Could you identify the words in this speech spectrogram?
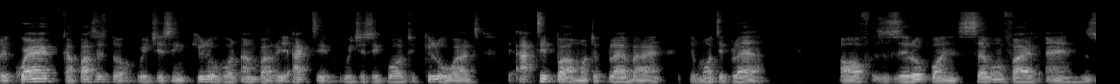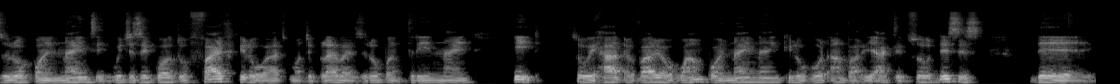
required capacitor, which is in kilovolt ampere reactive, which is equal to kilowatts, the active power multiplied by the multiplier of 0.75 and 0.90, which is equal to 5 kilowatts multiplied by 0.398. So we had a value of 1.99 kilovolt ampere reactive. So this is the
